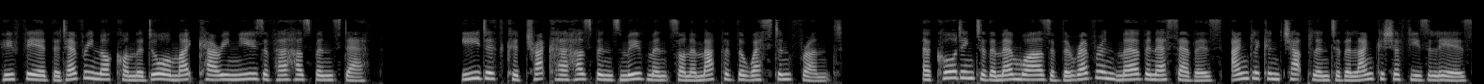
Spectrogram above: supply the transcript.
who feared that every knock on the door might carry news of her husband's death. Edith could track her husband's movements on a map of the Western Front. According to the memoirs of the Reverend Mervyn S. Evers, Anglican chaplain to the Lancashire Fusiliers,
